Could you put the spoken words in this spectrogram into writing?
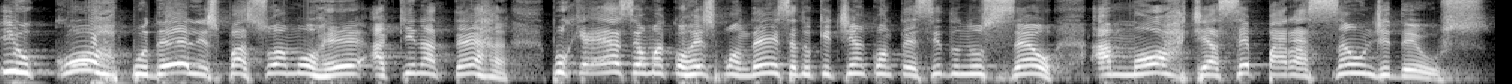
E o corpo deles passou a morrer aqui na terra, porque essa é uma correspondência do que tinha acontecido no céu. A morte, a separação de Deus.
